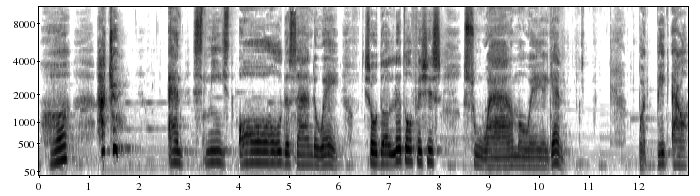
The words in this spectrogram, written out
huh, achoo, and sneezed all the sand away. So the little fishes swam away again. But Big Al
